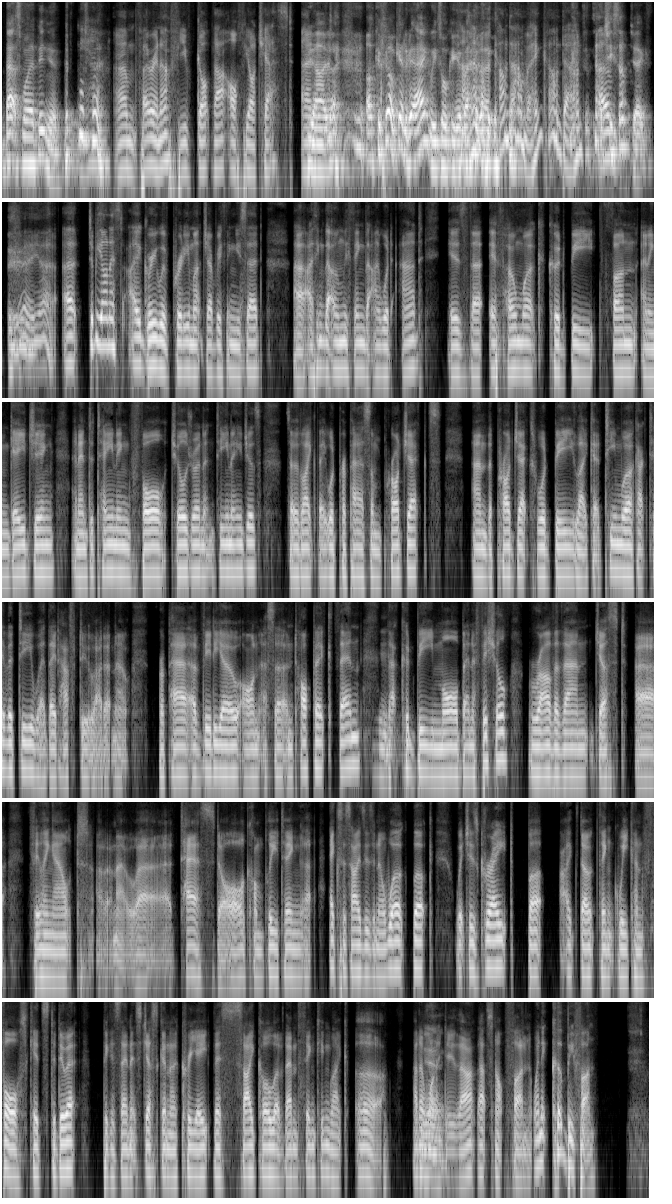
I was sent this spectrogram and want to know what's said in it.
That's my opinion. Yeah, um, fair enough. You've got that off your chest, yeah, I and know. I could feel I'm getting a bit angry talking about no, it. calm down, man. Calm down. It's a touchy Um, subject. Yeah, yeah. Uh, to be honest, I agree with pretty much everything you said. Uh, I think the only thing that I would add is that if homework could be fun and engaging and entertaining for children and teenagers, so like they would prepare some projects and the projects would be like a teamwork activity where they'd have to, I don't know, prepare a video on a certain topic, then Mm. that could be more beneficial rather than just uh, filling out, I don't know, a test or completing uh, exercises in a workbook, which is great, but I don't think we can force kids to do it because then it's just going to create this cycle of them thinking like, ugh, I don't want to do that. That's not fun when it could be fun.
